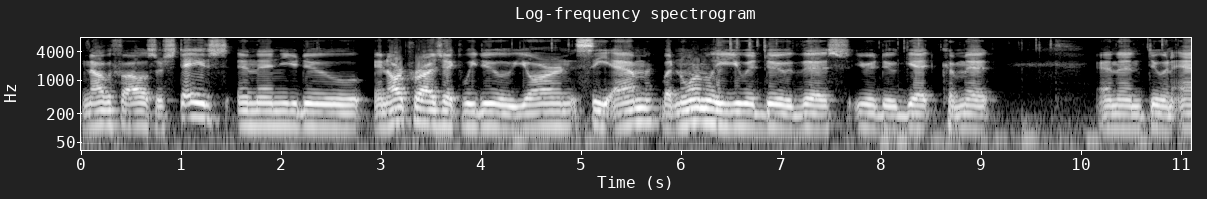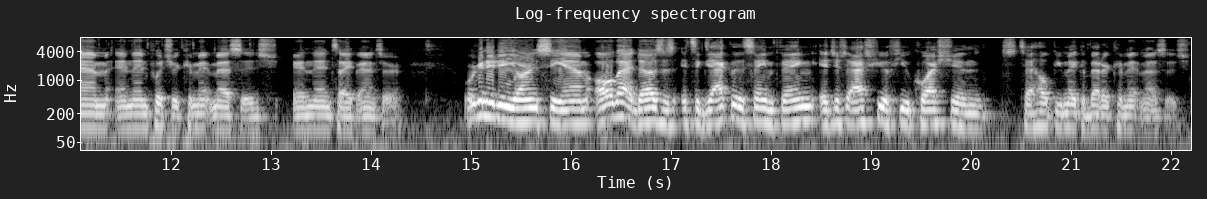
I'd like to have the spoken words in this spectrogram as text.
Now the files are staged, and then you do, in our project, we do yarn cm, but normally you would do this, you would do git commit, and then do an m, and then put your commit message, and then type enter. We're going to do yarn cm. All that does is it's exactly the same thing. It just asks you a few questions to help you make a better commit message.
